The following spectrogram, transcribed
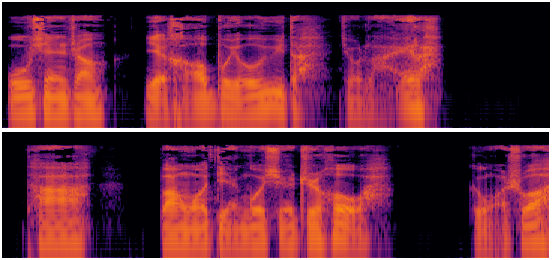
吴先生也毫不犹豫的就来了。他帮我点过穴之后啊，跟我说：“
